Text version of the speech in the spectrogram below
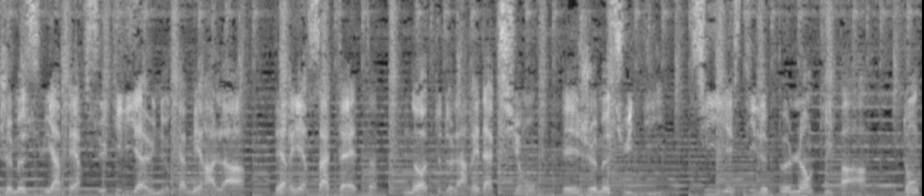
Je me suis aperçu qu'il y a une caméra là, derrière sa tête, note de la rédaction, et je me suis dit, si est-il le pelant qui part, donc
